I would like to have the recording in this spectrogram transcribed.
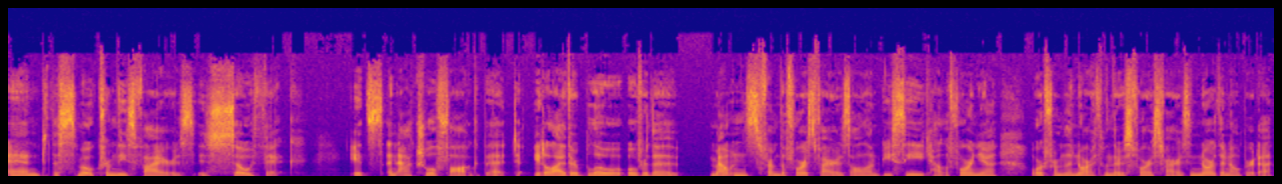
And the smoke from these fires is so thick, it's an actual fog that it'll either blow over the mountains from the forest fires all on BC, California, or from the north when there's forest fires in northern Alberta.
